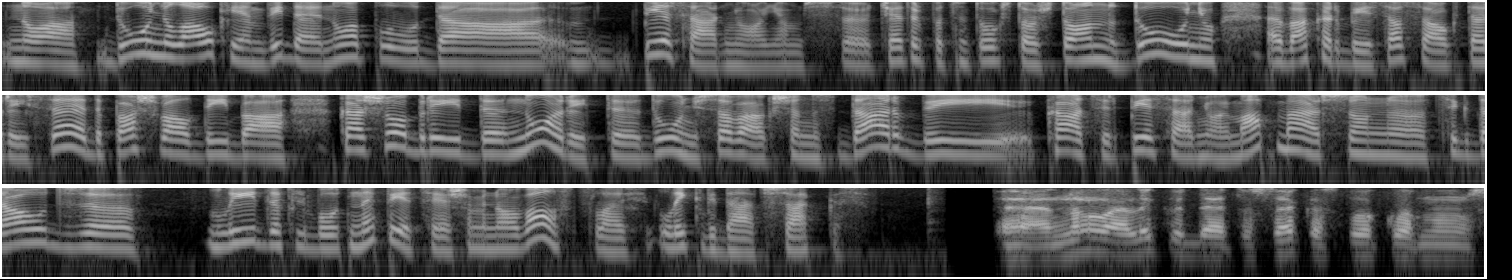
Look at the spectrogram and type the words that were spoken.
no dūņu laukiem vidē noplūda piesārņojums 14 tūkstošu tonu dūņu. Vakar bija sasaukt arī sēde pašvaldībā. Kā šobrīd norit dūņu savākšanas darbi, kāds ir piesārņojuma apmērs un cik daudz līdzekļu būtu nepieciešami no valsts, lai likvidētu sekas? Nu, lai likvidētu sekas to, ko mums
